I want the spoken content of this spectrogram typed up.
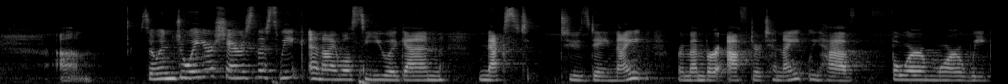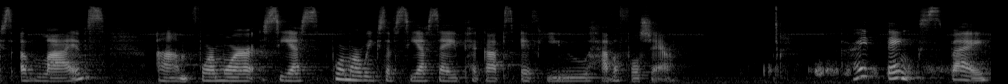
Um, so enjoy your shares this week, and I will see you again next Tuesday night. Remember, after tonight, we have four more weeks of lives, um, four more CS, four more weeks of CSA pickups if you have a full share. All right, thanks. Bye.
